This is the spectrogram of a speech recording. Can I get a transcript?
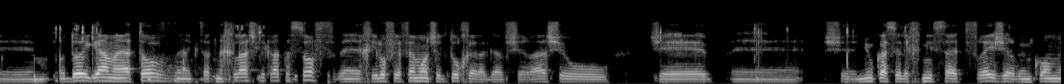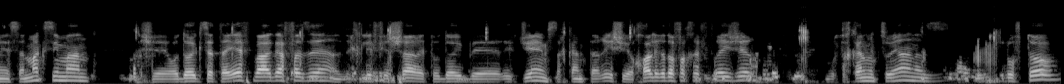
אה, אודוי גם היה טוב, אה, קצת נחלש לקראת הסוף. אה, חילוף יפה מאוד של טוחל, אגב, שראה שהוא... ש... אה, שניוקאסל הכניסה את פרייזר במקום אה, סן מקסימן, שאודוי קצת עייף באגף הזה, אז החליף ישר את אודוי בריס ג'יימס, שחקן טרי שיוכל לרדוף אחרי פרייזר, והוא שחקן מצוין, אז חילוף טוב.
